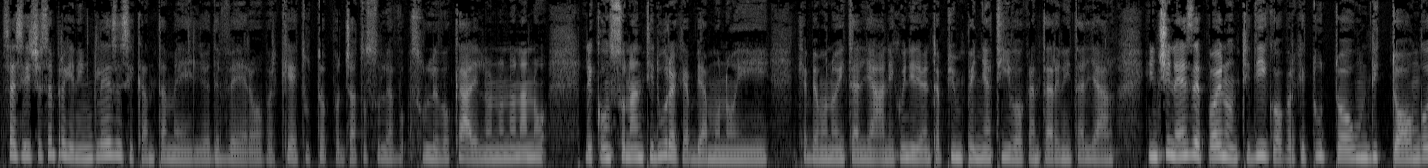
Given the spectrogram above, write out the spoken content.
Sai, si dice sempre che in inglese si canta meglio ed è vero perché è tutto appoggiato sulle, sulle vocali, non, non, hanno le consonanti dure che abbiamo, noi, che abbiamo, noi, italiani, quindi diventa più impegnativo cantare in italiano. In cinese poi non ti dico perché è tutto un dittongo,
